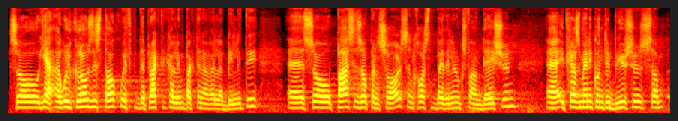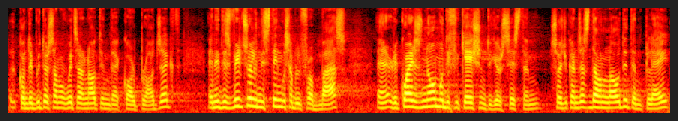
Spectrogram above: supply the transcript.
So yeah, I will close this talk with the practical impact and availability. Uh, so PaSh is open source and hosted by the Linux Foundation. Uh, it has many contributors some, contributors, some of which are not in the core project. And it is virtually indistinguishable from Bash, and requires no modification to your system. So you can just download it and play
